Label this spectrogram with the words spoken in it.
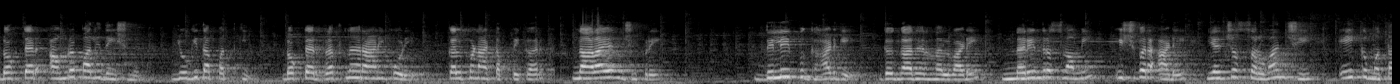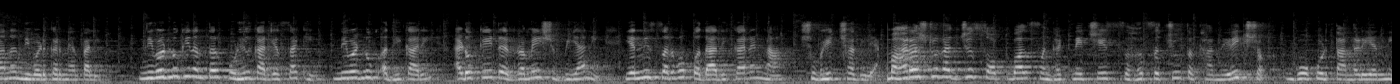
डॉक्टर आम्रपाली देशमुख योगिता पत्की डॉक्टर रत्न राणी कोळी कल्पना टप्पेकर नारायण झिपरे दिलीप घाडगे गंगाधर नलवाडे नरेंद्र स्वामी ईश्वर आडे यांच्या सर्वांची एकमतानं निवड करण्यात आली. निवडणुकीनंतर पुढील कार्यासाठी निवडणूक अधिकारी ॲडव्होकेट रमेश बियानी यांनी सर्व पदाधिकाऱ्यांना शुभेच्छा दिल्या. महाराष्ट्र राज्य सॉफ्टबॉल संघटनेचे सहसचिव तथा निरीक्षक गोकुळ तांदळे यांनी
